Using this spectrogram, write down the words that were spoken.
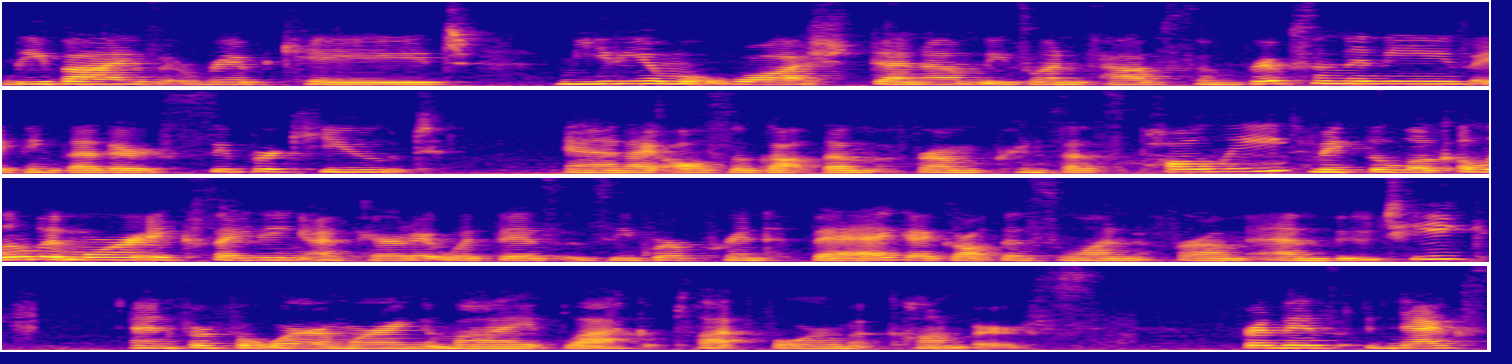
Levi's rib cage medium wash denim. These ones have some rips in the knees. I think that they're super cute. And I also got them from Princess Polly. To make the look a little bit more exciting, I paired it with this zebra print bag. I got this one from M Boutique. And for footwear, I'm wearing my black platform Converse. For this next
